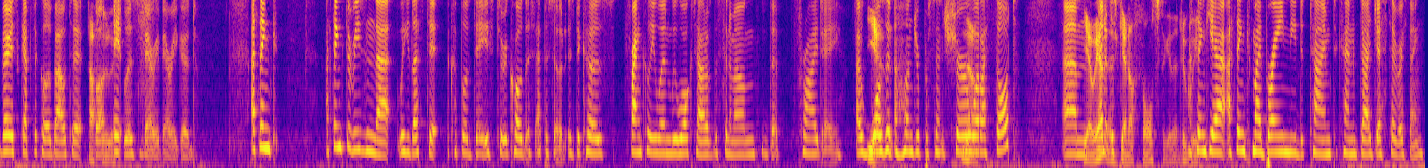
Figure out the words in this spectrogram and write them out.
very skeptical about it, Absolutely. but it was very, very good. I think, I think the reason that we left it a couple of days to record this episode is because, frankly, when we walked out of the cinema on the Friday, I Yeah. wasn't hundred percent sure No. what I thought. Um, yeah, we had to it just was- get our thoughts together, didn't I think, yeah, I think my brain needed time to kind of digest everything.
